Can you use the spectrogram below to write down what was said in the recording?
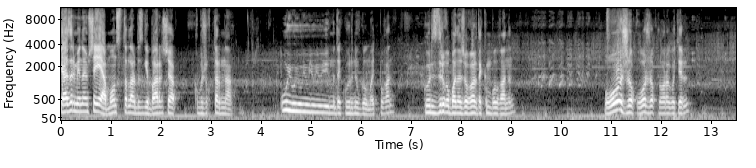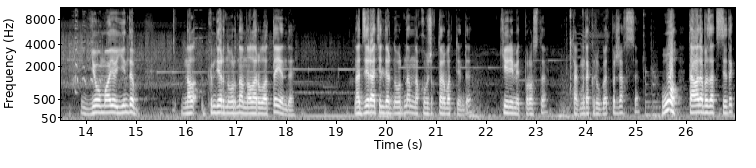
қазір менің ойымша иә монстрлар бізге барынша құбыжықтар мына ой ой ой ой ой мында көрінуге болмайды бұған көрдіңіздер ғой бана жоғарыда кім болғанын о жоқ о жоқ жоғары көтеріл е мое енді кімдердің орнына мыналар болады да енді надзирательдердің орнына мына құбыжықтар болады енді керемет просто. Так мында кіруге болады бір жақсысы. О тағы да бір зат іздедік.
